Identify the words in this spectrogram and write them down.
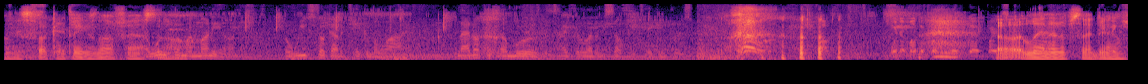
Oh, this fucking thing's not I fast at all. money on oh, it, but we've still got to take him alive. And I don't think El Muro's the type to let himself be taken prisoner. Oh, landed upside down. makes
